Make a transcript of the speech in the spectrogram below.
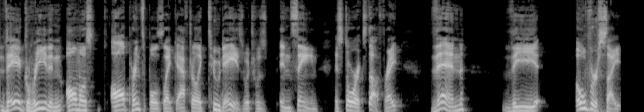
They agreed in almost all principles like after like 2 days, which was insane, historic stuff, right? Then the oversight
